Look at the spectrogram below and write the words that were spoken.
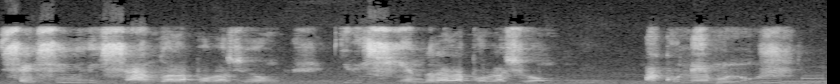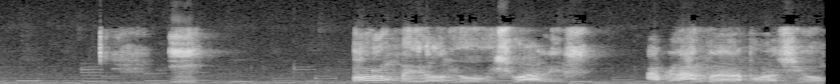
sensibilizando a la población y diciéndole a la población, vacunémonos y todos los medios audiovisuales hablando de la población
